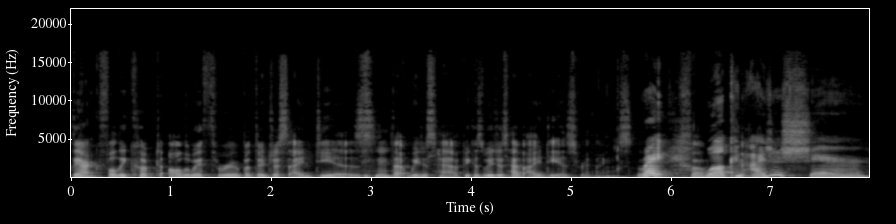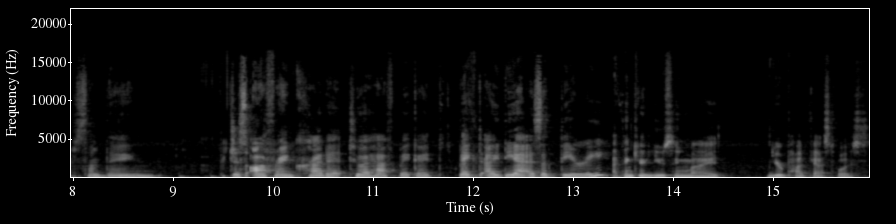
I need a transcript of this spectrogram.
they aren't fully cooked all the way through, but they're just ideas Mm-hmm. that we just have because we just have ideas for things. Right. So- Well, can I just share something? Just offering credit to a half baked baked idea as a theory. I think you're using my your podcast voice.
